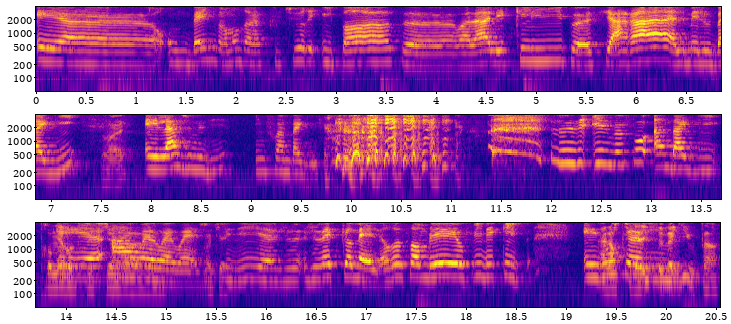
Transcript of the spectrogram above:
Et euh, on baigne vraiment dans la culture hip-hop, euh, voilà, les clips, euh, Ciara, elle met le baggy. Ouais. Et là, je me dis, il me faut un baggy. il me faut un baggy. Première obsession. ah ouais, ouais, ouais. Je me suis dit, je, je, vais être comme elle, ressembler au fil des clips. Et Alors, tu as eu ce baggy ou pas?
